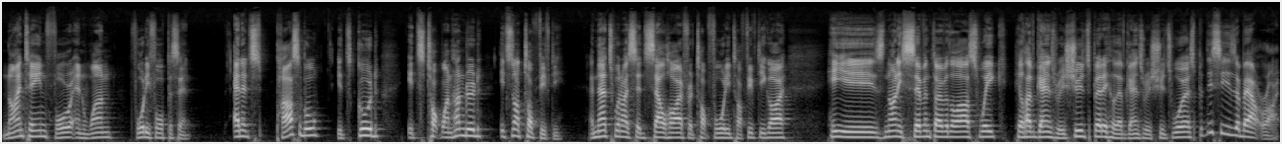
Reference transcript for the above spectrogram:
19, 4, and 1, 44%. And it's passable, it's good, it's top 100, it's not top 50. And that's when I said sell high for a top 40, top 50 guy. He is 97th over the last week. He'll have games where he shoots better, he'll have games where he shoots worse, but this is about right.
